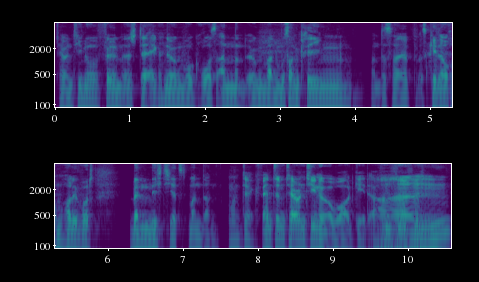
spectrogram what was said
Tarantino-Film ist, der eckt nirgendwo groß an und irgendwann muss er ihn kriegen. Und deshalb, es geht auch um Hollywood. Wenn nicht jetzt, man dann. Und der Quentin Tarantino Award geht an.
